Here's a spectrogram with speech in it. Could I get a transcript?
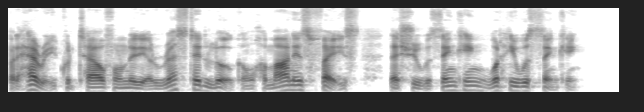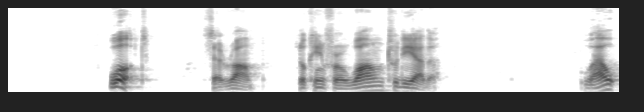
But Harry could tell from the arrested look on Hermione's face that she was thinking what he was thinking. What? said Ron, looking from one to the other. Well,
